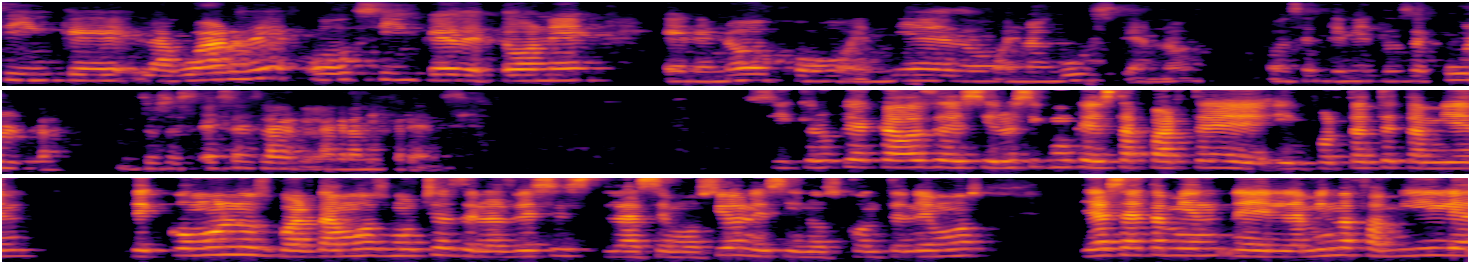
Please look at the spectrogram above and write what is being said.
sin que la guarde o sin que detone en enojo, en miedo, en angustia, ¿no? Con sentimientos de culpa. Entonces, esa es la, gran diferencia. Sí, creo que acabas de decir así como que esta parte importante también de cómo nos guardamos muchas de las veces las emociones y nos contenemos, ya sea también en la misma familia,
